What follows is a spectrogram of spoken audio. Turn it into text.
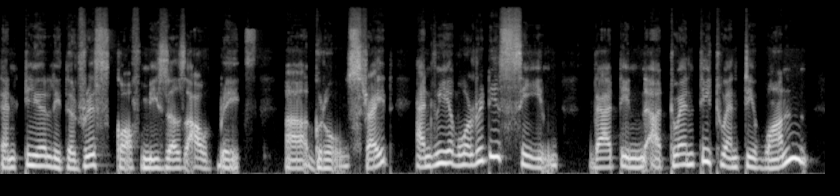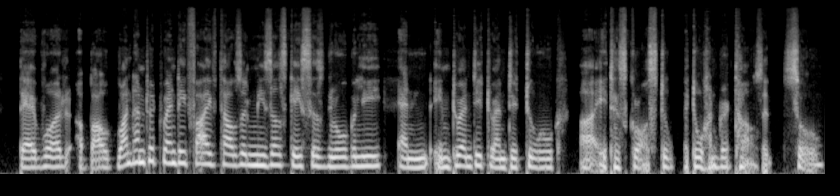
then clearly the risk of measles outbreaks uh, grows, right? And we have already seen that in uh, 2021, there were about 125,000 measles cases globally, and in 2022, uh, it has crossed to 200,000. So,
